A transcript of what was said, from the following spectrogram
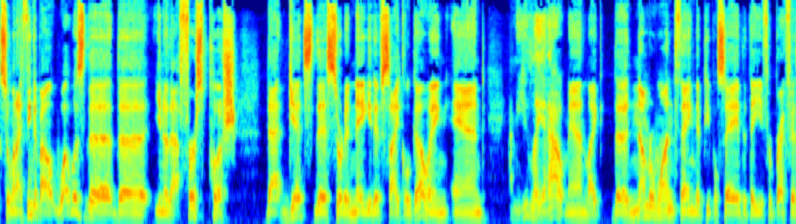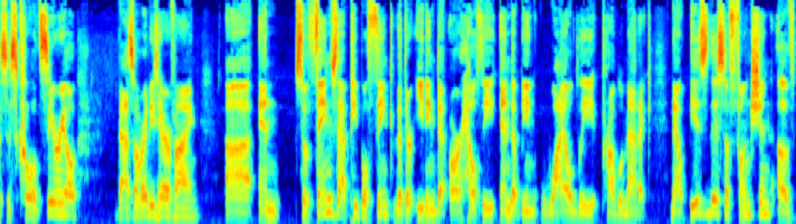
so when I think about what was the the you know that first push that gets this sort of negative cycle going and I mean, you lay it out, man. Like the number one thing that people say that they eat for breakfast is cold cereal. That's already terrifying. Uh, and so things that people think that they're eating that are healthy end up being wildly problematic. Now, is this a function of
